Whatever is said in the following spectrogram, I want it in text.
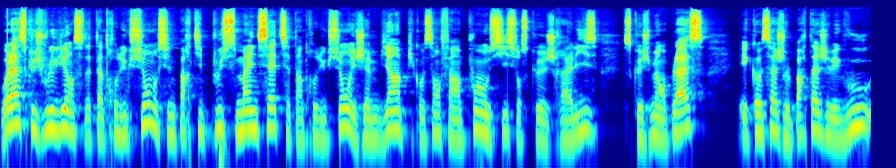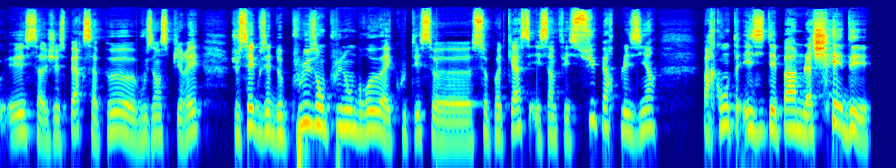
Voilà ce que je voulais dire dans cette introduction. Donc, c'est une partie plus mindset, cette introduction, et j'aime bien. Puis, comme ça, on fait un point aussi sur ce que je réalise, ce que je mets en place. Et comme ça, je le partage avec vous et j'espère que ça peut euh, vous inspirer. Je sais que vous êtes de plus en plus nombreux à écouter ce, podcast et ça me fait super plaisir. Par contre, n'hésitez pas à me lâcher des,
